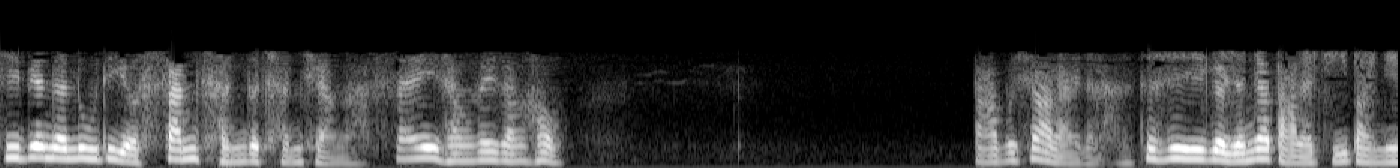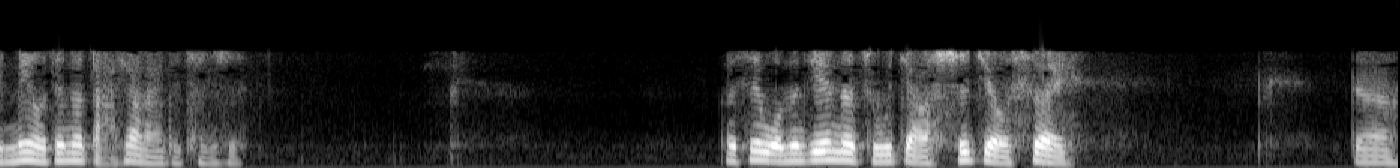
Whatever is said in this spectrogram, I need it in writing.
西边的陆地有三层的城墙啊，非常非常厚，打不下来的。这是一个人家打了几百年没有真的打下来的城市。可是我们今天的主角十九岁。的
